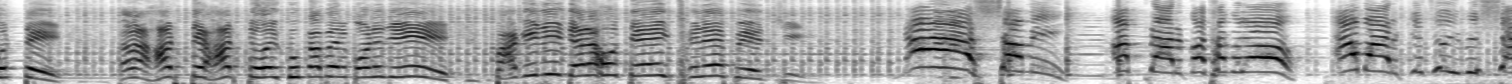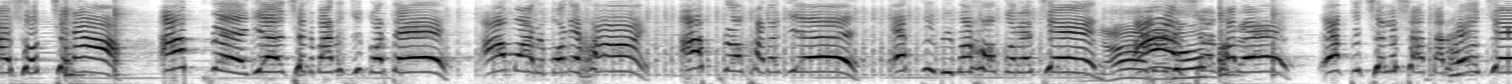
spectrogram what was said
করতে। তারা হাঁটতে হাঁটতে ওই কুকাবের বনে দিয়ে বাগিনী ডেরা হতে এই ছেলে পেয়েছি। না স্বামী আপনার কথাগুলো আমার কিছুই বিশ্বাস হচ্ছে না। আপনি গিয়েছেন বাণিজ্য করতে। আমার মনে হয় আপনি ওখানে গিয়ে একটি বিবাহ করেছেন। আর ঘরে একটি ছেলে সন্তান হয়েছে।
